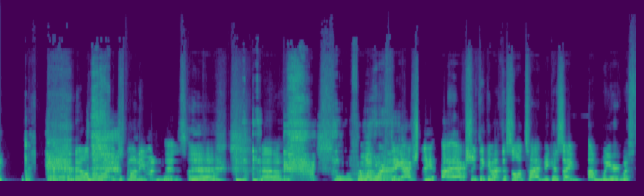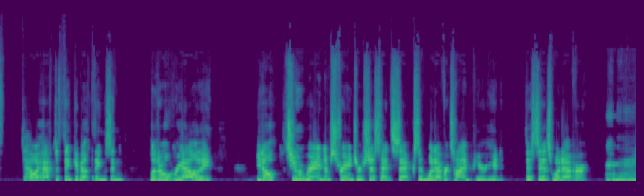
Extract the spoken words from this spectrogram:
I don't know why it's funny, but it is. Ugh. Uh, oh But my one more thing, actually, I actually think about this all the time because I I'm weird with how I have to think about things in literal reality. You know, two random strangers just had sex in whatever time period this is, whatever. Hmm,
